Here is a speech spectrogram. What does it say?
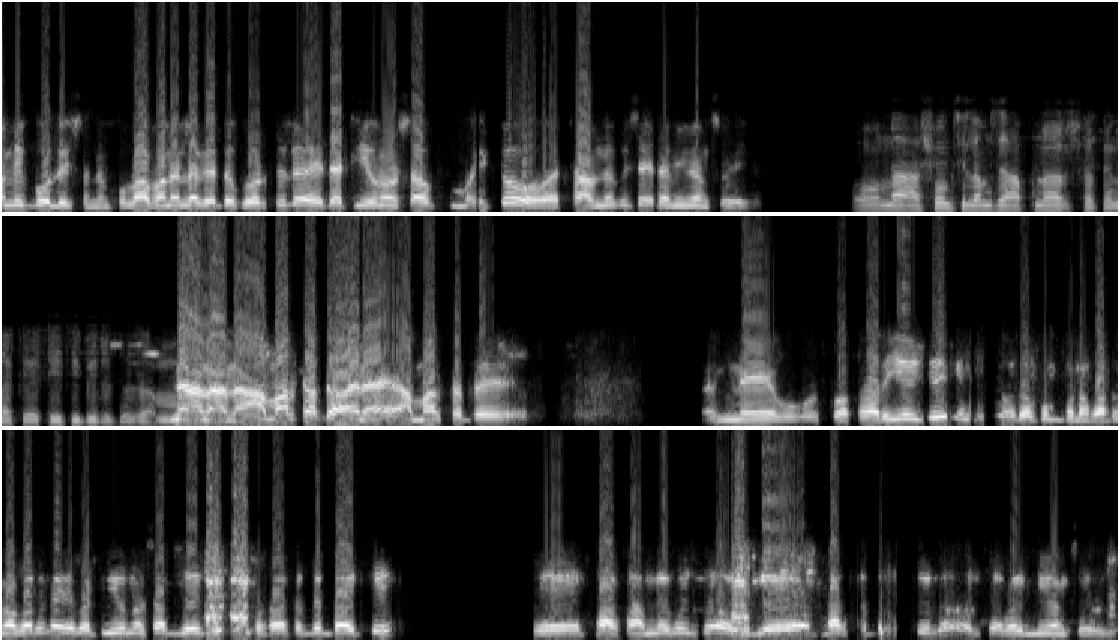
আমি বলি শুনে পোলাপানের লাগে তো ঘুরছিল এটা টিউনো সব একটু সামনে পিছিয়ে এটা মীমাংস হয়ে গেছে। ও না শুনছিলাম যে আপনার সাথে নাকি টিসিবির না না না আমার সাথে হয় নাই আমার সাথে এমনি কথা ইয়ে হয়েছে কিন্তু ওরকম কোনো ঘটনা ঘটে না এবার টিউনো সব যেহেতু প্রশাসকের দায়িত্বে সে তার সামনে বলছে ওই যে তার সাথে ছিল সবাই মীমাংসা হয়ে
